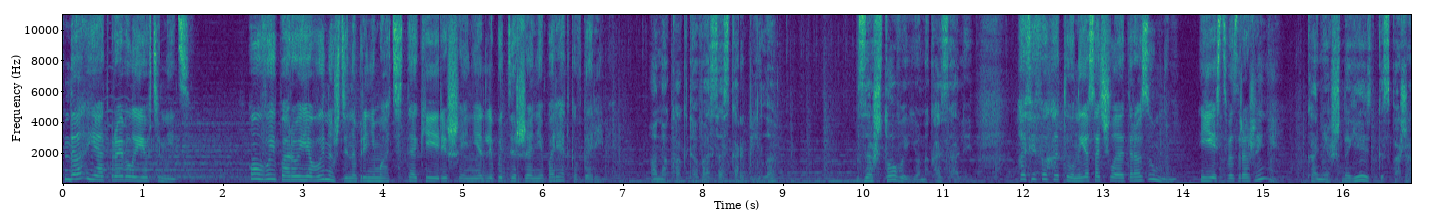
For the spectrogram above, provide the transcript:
Да, я отправила ее в темницу. Увы, порой я вынуждена принимать такие решения для поддержания порядка в гареме. Она как-то вас оскорбила? За что вы ее наказали? Афифа Хатун, я сочла это разумным. Есть возражения? Конечно, есть, госпожа.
